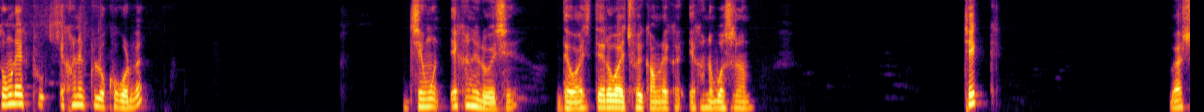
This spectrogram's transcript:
তোমরা একটু এখানে একটু লক্ষ্য করবে। যেমন এখানে রয়েছে, দেওয়া আছে তেরো বাই ছয় আমরা এখানে বসলাম। ঠিক? ব্যাস।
